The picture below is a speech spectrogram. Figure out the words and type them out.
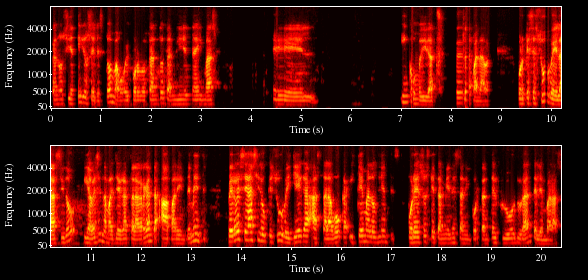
órganos y ellos el estómago, y por lo tanto también hay más incomodidad, es la palabra porque se sube el ácido y a veces nada más llega hasta la garganta, aparentemente. Pero ese ácido que sube llega hasta la boca y quema los dientes. Por eso es que también es tan importante el flúor durante el embarazo.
